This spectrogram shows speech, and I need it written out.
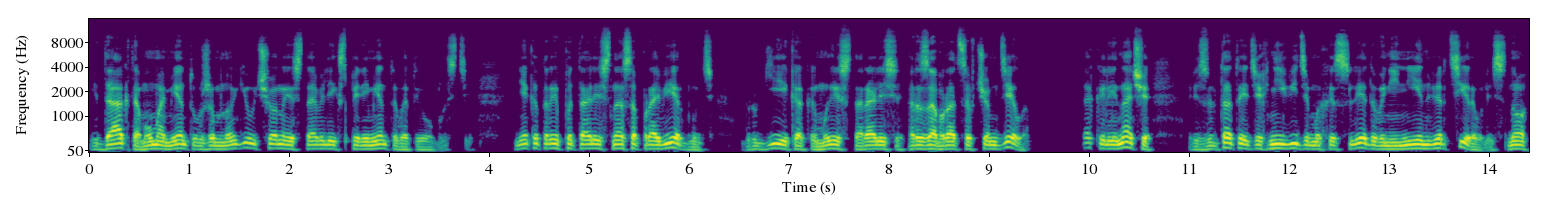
И да, к тому моменту уже многие ученые ставили эксперименты в этой области. Некоторые пытались нас опровергнуть, другие, как и мы, старались разобраться, в чем дело. Так или иначе, результаты этих невидимых исследований не инвертировались, но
